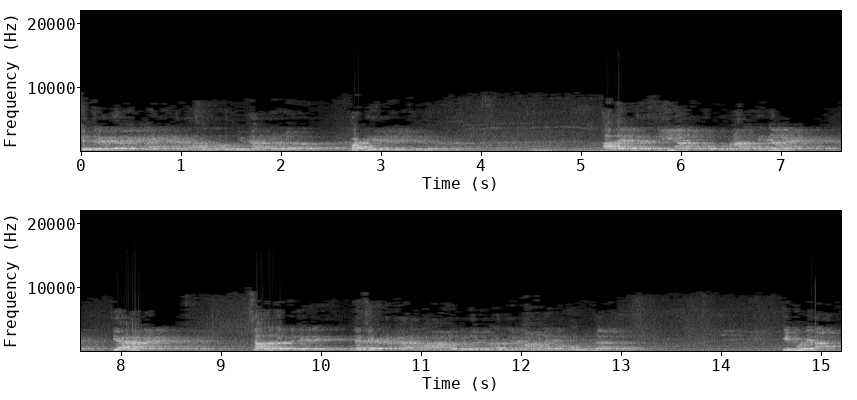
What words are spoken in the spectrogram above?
எத்தனை பேரை கொண்டு விட்டார்கள் என்ற பட்டியலில் இருக்கிறது அதே சீனாவுக்கு போனால் சதுக்கத்திலே லட்சக்கணக்கான மாணவர்கள் கொண்டு விட்டார்கள் இப்படி நான்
